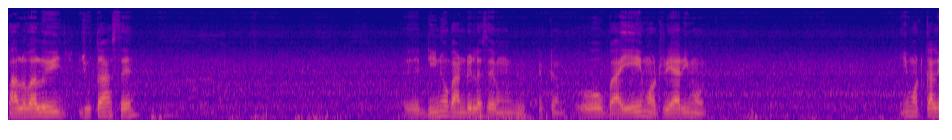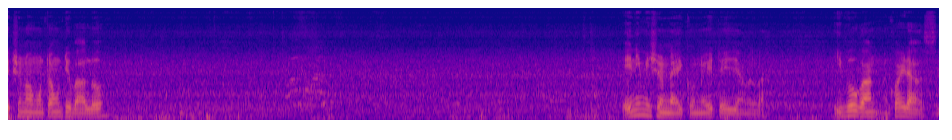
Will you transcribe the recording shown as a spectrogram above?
ভালো ভালোই জুতা আছে। ডিনো বান্ডেল আছে এবং একটা, ও ভাই, এই মোট রেয়ার ইমোট ইমোট কালেকশনও মোটামুটি ভালো। অ্যানিমেশন নাই কোনো, এটাই ঝামেলা। ইভো গান কয়টা আছে?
